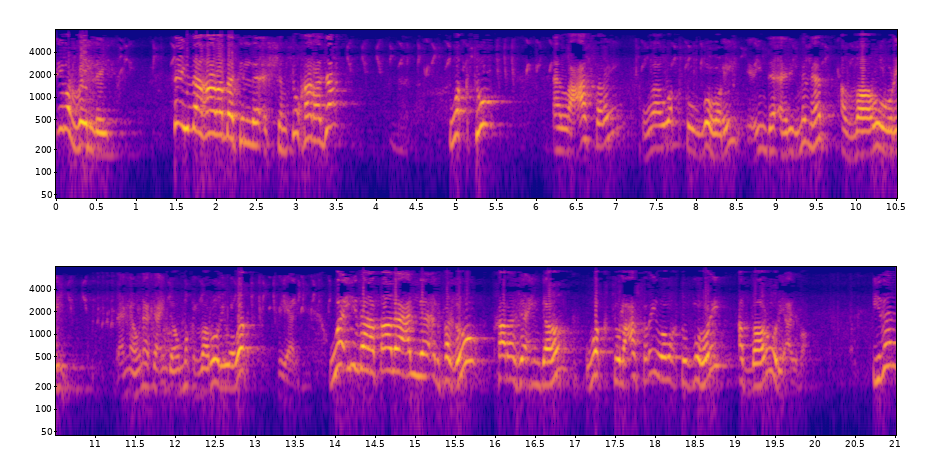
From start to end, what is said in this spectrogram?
إلى الظل. فإذا غربت الشمس خرج وقت العصر ووقت الظهر عند أهل المذهب الضروري لأن هناك عندهم وقت ضروري ووقت. يعني وإذا طلع الفجر خرج عندهم وقت العصر ووقت الظهر الضروري أيضا. إذا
